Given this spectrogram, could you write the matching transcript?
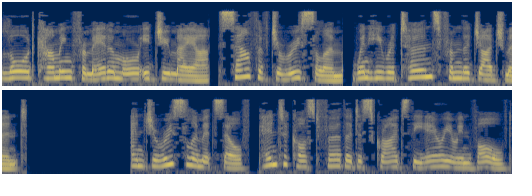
Lord coming from Edom or Idumea, south of Jerusalem, when he returns from the judgment. And Jerusalem itself, Pentecost further describes the area involved.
